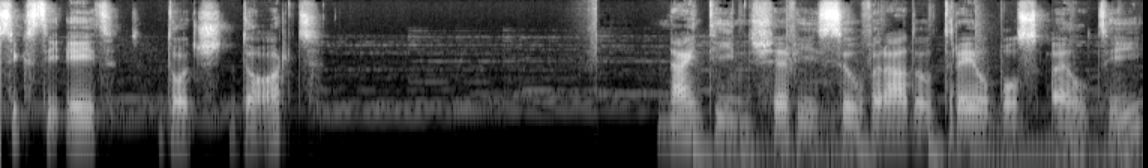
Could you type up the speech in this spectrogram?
68 Dodge Dart, 19 Chevy Silverado Trail Boss LT,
